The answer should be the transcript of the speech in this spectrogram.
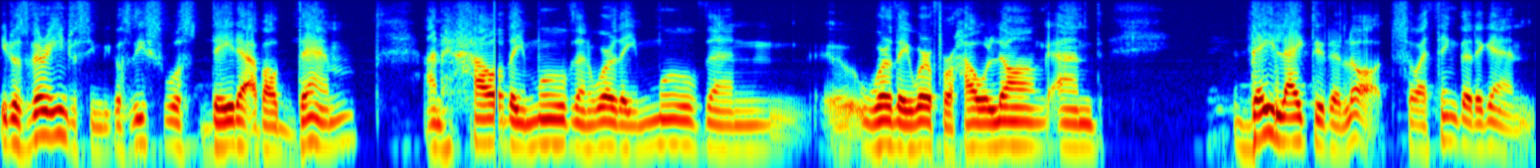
It was very interesting because this was data about them and how they moved and where they moved and uh, where they were for how long. And they liked it a lot. So I think that again,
